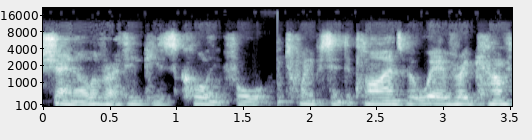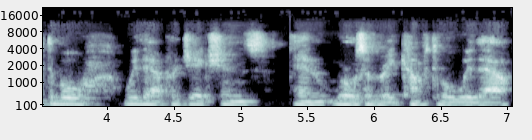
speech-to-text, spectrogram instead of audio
Shane Oliver, I think, is calling for 20% declines, but we're very comfortable with our projections and we're also very comfortable with our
